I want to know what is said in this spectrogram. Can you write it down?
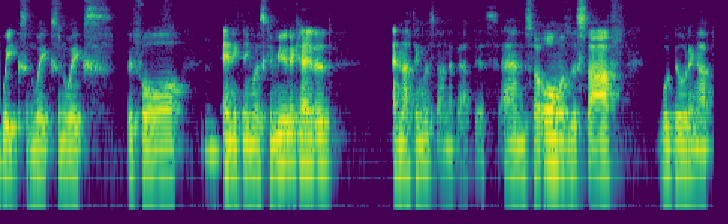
weeks and weeks and weeks before Mm. anything was communicated, and nothing was done about this. And so all of the staff were building up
